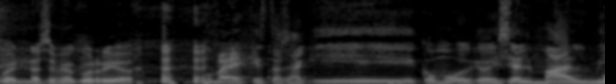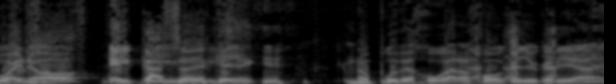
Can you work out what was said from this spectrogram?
Pues no se me ocurrió. Hombre, es que estás aquí como que es el mal Bueno, Microsoft el caso y- es que no pude jugar al juego que yo quería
